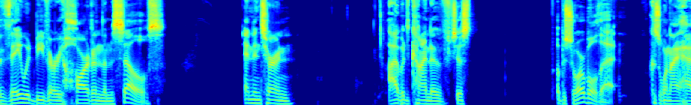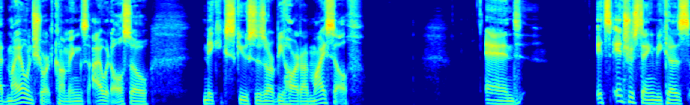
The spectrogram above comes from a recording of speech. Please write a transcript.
they would be very hard on themselves. And in turn, I would kind of just absorb all that. Because when I had my own shortcomings, I would also make excuses or be hard on myself. And it's interesting because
